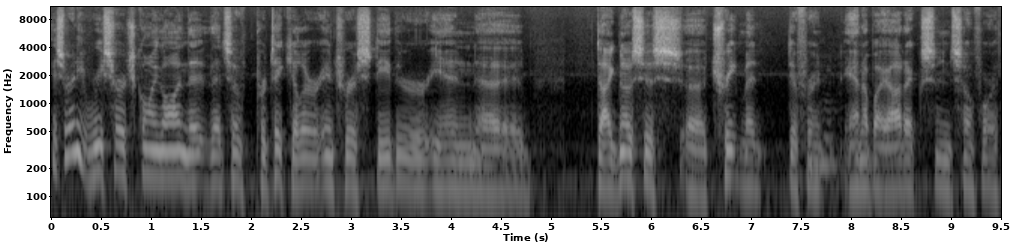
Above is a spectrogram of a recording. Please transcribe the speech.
Is there any research going on that, that's of particular interest either in uh, diagnosis, uh, treatment, different mm -hmm. antibiotics, and so forth?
